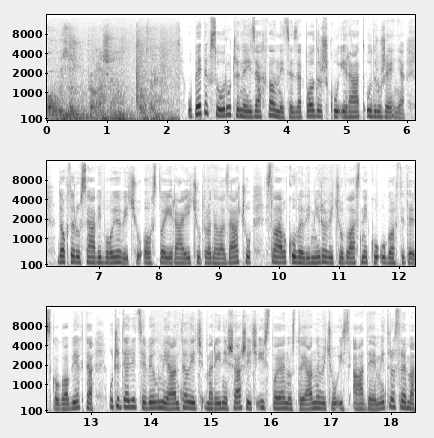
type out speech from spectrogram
ovu izložbu proglašavam otvorenom. U petak su uručene i zahvalnice za podršku i rad udruženja. Doktoru Savi Bojoviću, Ostoji Rajiću, pronalazaču, Slavku Velimiroviću, vlasniku ugostiteljskog objekta, učiteljice Vilmi Antalić, Marini Šašić i Stojanu Stojanoviću iz AD Mitrosrema,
